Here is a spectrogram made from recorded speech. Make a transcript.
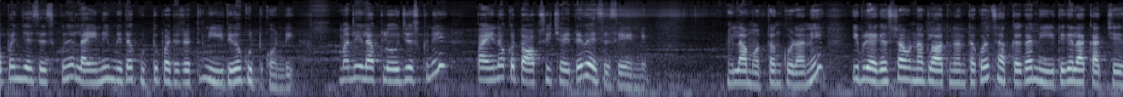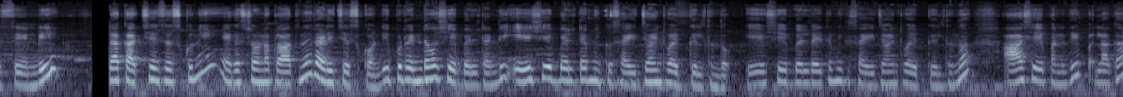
ఓపెన్ చేసేసుకుని లైనింగ్ మీద కుట్టు పట్టేటట్టు నీట్గా కుట్టుకోండి. మళ్ళీ ఇలా క్లోజ్ చేసుకుని పైన ఒక టాప్ స్టిచ్ అయితే వేసేసేయండి. ఇలా మొత్తం కూడాని ఇప్పుడు ఎగస్ట్రా ఉన్న క్లాత్ని అంతా కూడా చక్కగా నీట్గా ఇలా కట్ చేసేయండి. ఇలా కట్ చేసేసుకుని ఎగస్ట్రా ఉన్న క్లాత్ని రెడీ చేసుకోండి. ఇప్పుడు రెండవ షేప్ బెల్ట్ అండి. ఏ షేప్ బెల్ట్ మీకు సైడ్ జాయింట్ వైపుకి వెళ్తుందో ఏ షేప్ బెల్ట్ అయితే మీకు సైడ్ జాయింట్ వైపుకి వెళ్తుందో ఆ షేప్ అనేది ఇలాగా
